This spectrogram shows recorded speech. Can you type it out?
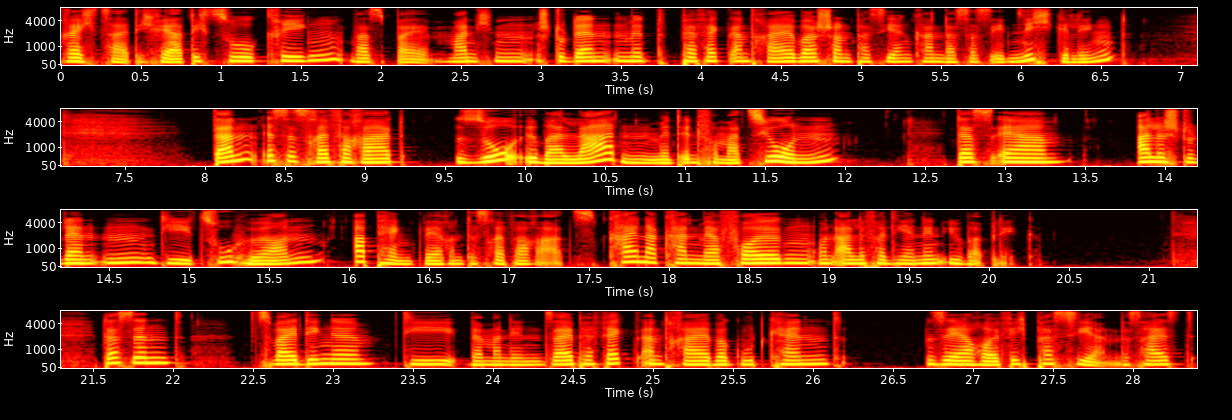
rechtzeitig fertig zu kriegen, was bei manchen Studenten mit Perfektantreiber schon passieren kann, dass das eben nicht gelingt, dann ist das Referat so überladen mit Informationen, dass er alle Studenten, die zuhören, abhängt während des Referats. Keiner kann mehr folgen und alle verlieren den Überblick. Das sind zwei Dinge, die, wenn man den Sei perfekt-Antreiber gut kennt, sehr häufig passieren. Das heißt,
